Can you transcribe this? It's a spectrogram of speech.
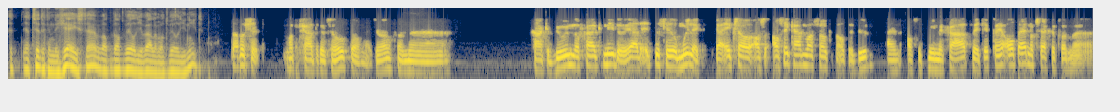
het, het zit ook in de geest. Hè? Wat, wat wil je wel en wat wil je niet? Dat is het. Wat gaat er in zijn hoofd dan, weet je wel? Van, ga ik het doen of ga ik het niet doen? Ja, het is heel moeilijk. Ja, ik zou, als, als ik hem was, zou ik het altijd doen. En als het niet meer gaat, weet je, kan je altijd nog zeggen van, eh,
